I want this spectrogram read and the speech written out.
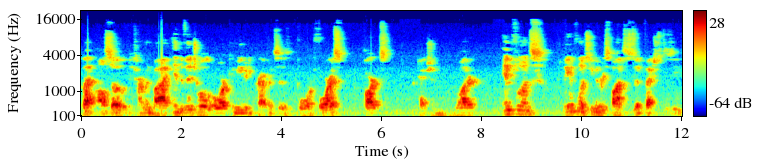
but also determined by individual or community preferences for forests, parks, protection, water. Influence They influence human responses to infectious disease.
